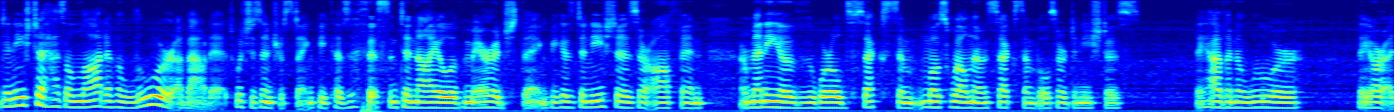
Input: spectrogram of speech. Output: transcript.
Dhanishta has a lot of allure about it, which is interesting because of this denial of marriage thing. Because Dhanishtas are often, or many of the world's sex, most well-known sex symbols are Dhanishtas. They have an allure. They are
